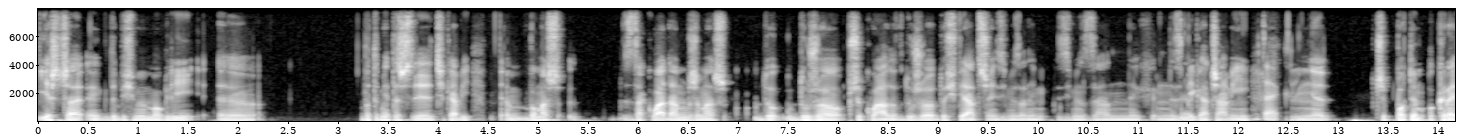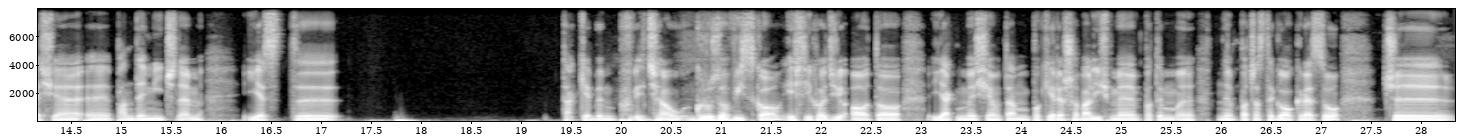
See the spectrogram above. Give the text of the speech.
jeszcze y, gdybyśmy mogli, y, bo to mnie też y, ciekawi, bo masz, zakładam, że masz du, dużo przykładów, dużo doświadczeń związanych, związanych z biegaczami. Tak. Y, Czy po tym okresie pandemicznym jest takie, bym powiedział, gruzowisko, jeśli chodzi o to, jak my się tam pokiereszowaliśmy po tym, y, y, podczas tego okresu? Czy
